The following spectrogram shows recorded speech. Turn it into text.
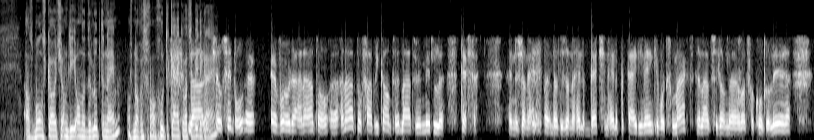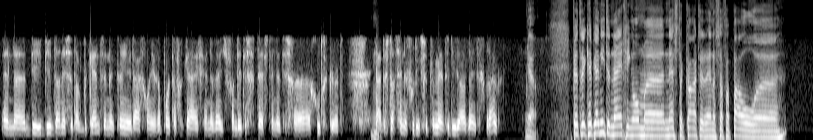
als bondscoach, om die onder de loep te nemen? Of nog eens gewoon goed te kijken wat ze nou, dat is binnenkrijgen? heel simpel. Er, worden een aantal, eh, een aantal fabrikanten laten hun middelen testen. En dus dan hele- en dat is dan een hele batch, een hele partij die in één keer wordt gemaakt. Daar laten ze dan eh, wat van controleren. En eh, die, die, dan is het ook bekend en dan kun je daar gewoon je rapporten van krijgen. En dan weet je van dit is getest en dit is goedgekeurd. Ja. dus dat zijn de voedingssupplementen die de atleten gebruiken. Ja. Patrick, heb jij niet de neiging om Nestor Carter en Powell eh,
